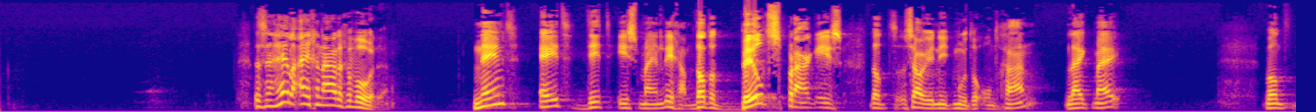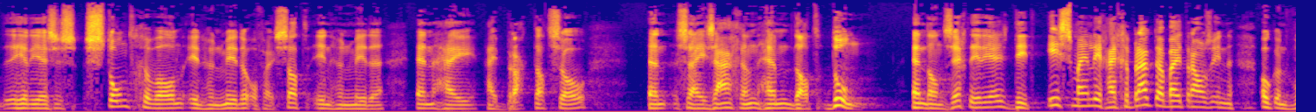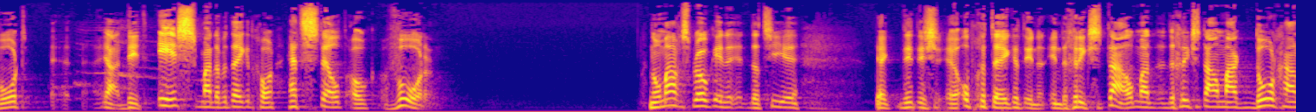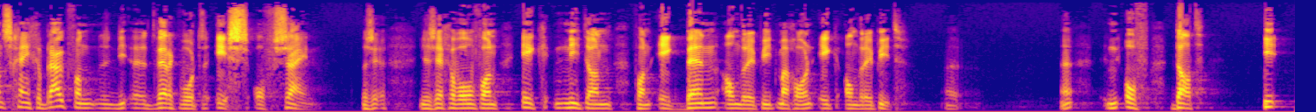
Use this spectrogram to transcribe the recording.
Dat zijn hele eigenaardige woorden. Neemt, eet, dit is mijn lichaam. Dat het beeldspraak is, dat zou je niet moeten ontgaan, lijkt mij. Want de Heer Jezus stond gewoon in hun midden, of hij zat in hun midden, en hij, hij brak dat zo. En zij zagen hem dat doen. En dan zegt de Heer Jezus, dit is mijn lichaam. Hij gebruikt daarbij trouwens in, ook een woord, eh, ja, dit is, maar dat betekent gewoon, het stelt ook voor. Normaal gesproken, dat zie je, kijk, dit is eh, opgetekend in, in de Griekse taal, maar de Griekse taal maakt doorgaans geen gebruik van het werkwoord is of zijn. Dus je zegt gewoon van ik, niet dan van ik ben André Piet, maar gewoon ik André Piet. Uh, of dat,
